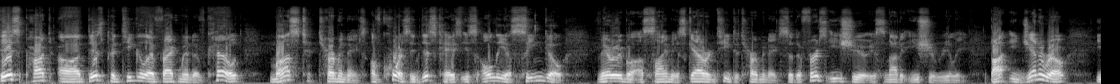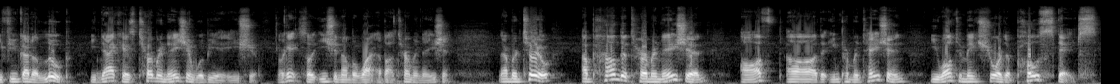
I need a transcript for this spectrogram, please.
this part, uh, this particular fragment of code must terminate. Of course, in this case, it's only a single variable assignment is guaranteed to terminate. So the first issue is not an issue really. But in general, if you got a loop, in that case, termination will be an issue. Okay, so issue number one about termination. Number two, upon the termination of uh, the implementation, you want to make sure the post states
